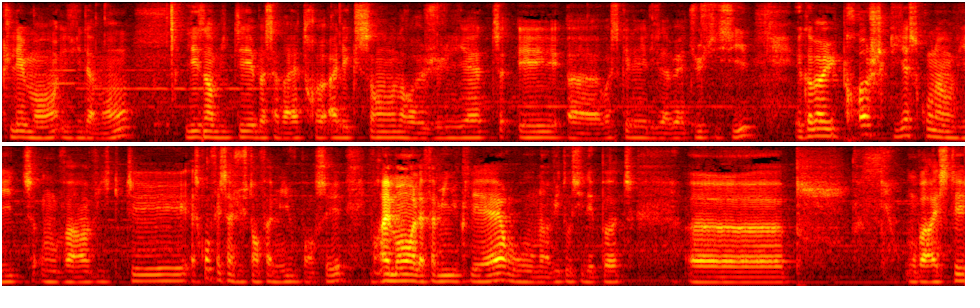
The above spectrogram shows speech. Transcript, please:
Clément évidemment. Les invités, bah, ça va être Alexandre, Juliette et euh, où est-ce qu'elle est Elisabeth? Juste ici. Et comme ami proche, qui est-ce qu'on invite? On va inviter. Est-ce qu'on fait ça juste en famille, vous pensez? Vraiment la famille nucléaire ou on invite aussi des potes? Euh... On va rester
